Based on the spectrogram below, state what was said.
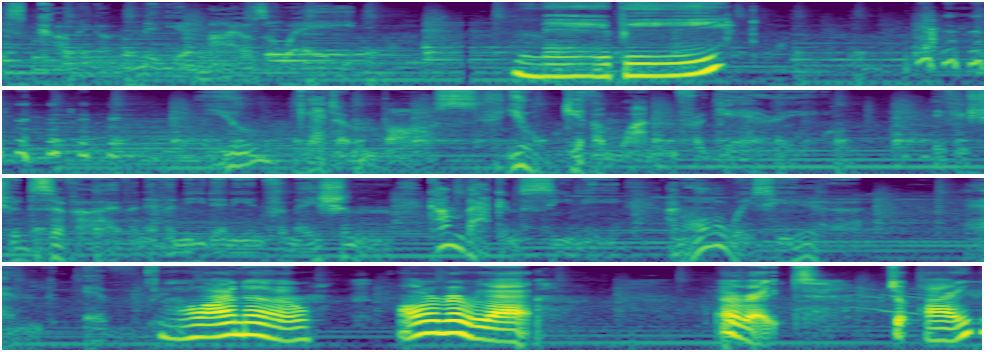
this coming a million miles away? Maybe. You get 'em, boss. You give give 'em one for Gary. If you should survive and ever need any information, come back and see me. I'm always here. And Oh, I know. I'll remember that. Alright. So I.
